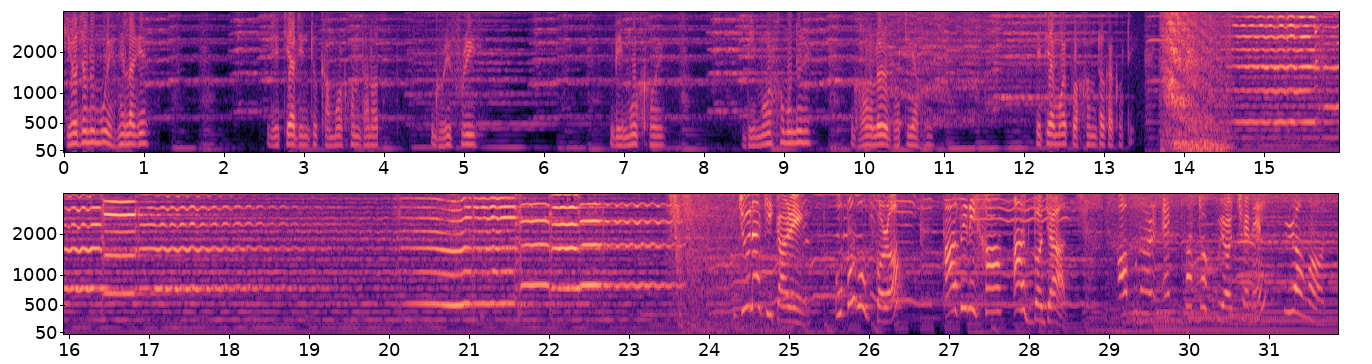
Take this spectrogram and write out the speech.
কিয় জানো মোৰ এনে লাগে? যেতিয়া দিনটো কামৰ সন্ধানত ঘূৰি ফুৰি বিমুখ হৈ বিমৰ সমনেৰে ঘৰলৈ উভতি আহোঁ তেতিয়া মই প্ৰশান্ত কাকতি। জোনাকী কাৰেং উপভোগ কৰক আজি নিশা আঠ বজাত। আপোনাৰ একমাত্ৰ প্ৰিয় চেনেল ৰঙত।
